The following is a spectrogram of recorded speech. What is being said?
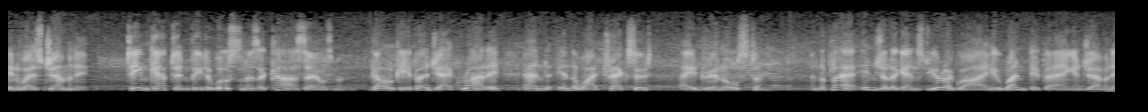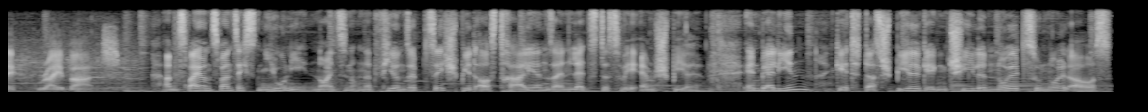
in West Germany. Team captain Peter Wilson is a car salesman, goalkeeper Jack Riley, and in the white tracksuit, Adrian Alston. And the player injured against Uruguay, who won't be playing in Germany, Ray Buds. Am 22. Juni 1974 spielt Australien sein letztes WM-Spiel. In Berlin geht das Spiel gegen Chile 0 zu 0 aus.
